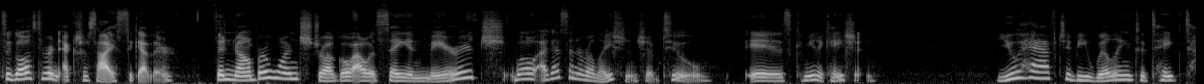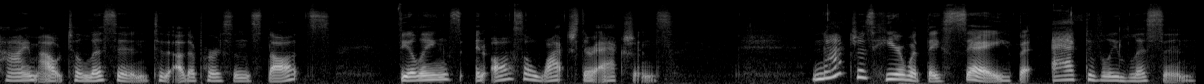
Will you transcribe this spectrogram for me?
to go through an exercise together. The number one struggle I would say in marriage, well, I guess in a relationship too, is communication. You have to be willing to take time out to listen to the other person's thoughts, feelings, and also watch their actions. Not just hear what they say, but actively listen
